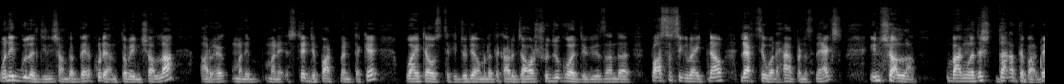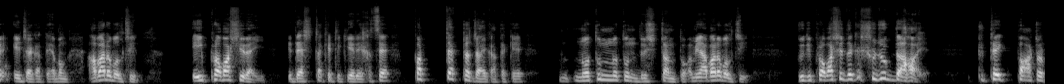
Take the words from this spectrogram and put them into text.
অনেকগুলো জিনিস আমরা বের করে আনতে হবে ইনশাল্লাহ আরও এক- মানে মানে স্টেট ডিপার্টমেন্ট থেকে হোয়াইট হাউস থেকে। যদি আমাদের কারও যাওয়ার সুযোগ হয়, যে under processing right now let's see happens next ইনশাল্লাহ বাংলাদেশ দাঁড়াতে পারবে এই জায়গাতে। এবং আবারও বলছি, এই প্রবাসীরাই এই দেশটাকে টিকিয়ে রেখেছে প্রত্যেকটা জায়গা থেকে। নতুন নতুন দৃষ্টান্ত। আমি আবার বলছি, যদি প্রবাসীদেরকে সুযোগ দেওয়া হয় to take part or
